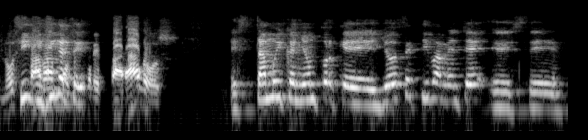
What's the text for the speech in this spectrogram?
no estábamos preparados. Está muy cañón porque yo efectivamente, este,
